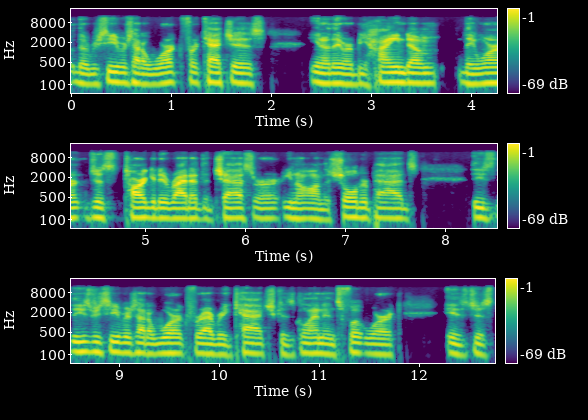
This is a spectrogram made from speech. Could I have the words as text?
the receivers had to work for catches. You know, they were behind them. They weren't just targeted right at the chest or you know on the shoulder pads these these receivers had to work for every catch because Glennon's footwork is just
